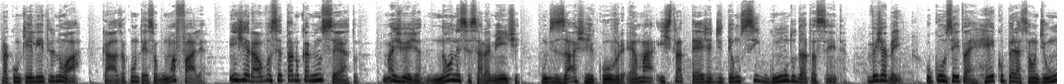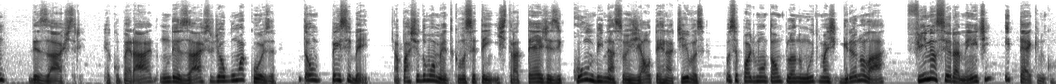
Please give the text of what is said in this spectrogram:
para com que ele entre no ar, caso aconteça alguma falha. Em geral, você está no caminho certo. Mas veja, não necessariamente um disaster recovery é uma estratégia de ter um segundo data center. Veja bem, o conceito é recuperação de um desastre, recuperar um desastre de alguma coisa. Então pense bem, a partir do momento que você tem estratégias e combinações de alternativas, você pode montar um plano muito mais granular, financeiramente e técnico.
